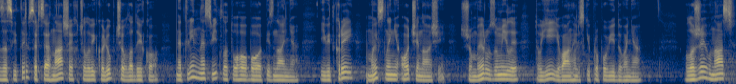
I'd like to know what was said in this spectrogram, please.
Засвіти в серцях наших, чоловіколюбче владико, нетлінне світло Твого Богопізнання, і відкрий мислені очі наші, щоб ми розуміли Твої євангельські проповідування. Вложи в нас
